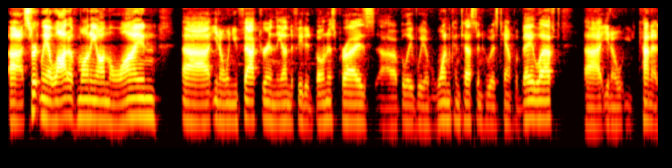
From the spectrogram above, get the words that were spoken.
uh, certainly a lot of money on the line. Uh, you know, when you factor in the undefeated bonus prize, uh, I believe we have one contestant who has Tampa Bay left. Uh, you know, kind of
